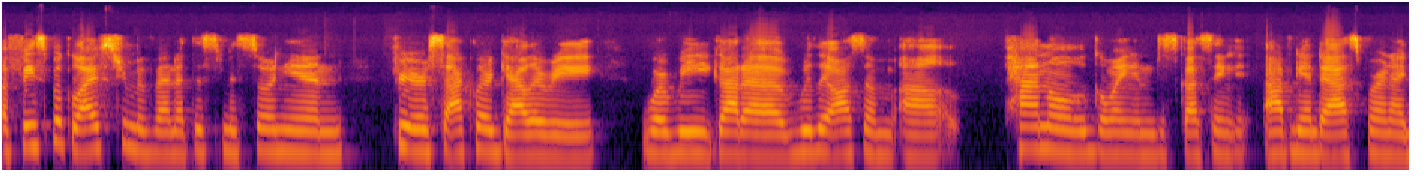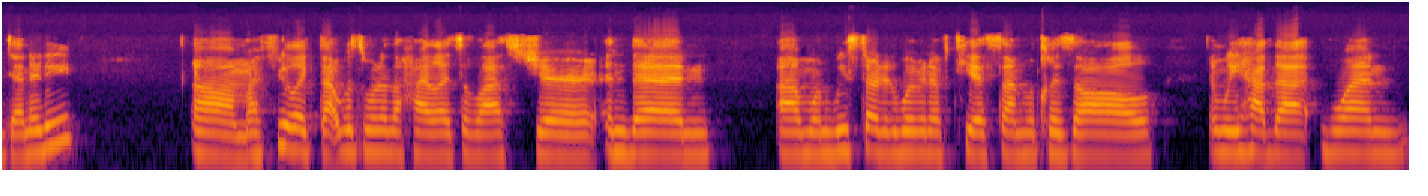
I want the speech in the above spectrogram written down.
a Facebook live stream event at the Smithsonian Freer Sackler Gallery where we got a really awesome uh, panel going and discussing Afghan diaspora and identity. Um, I feel like that was one of the highlights of last year. And then um, when we started Women of TSN with Rizal, and we had that one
